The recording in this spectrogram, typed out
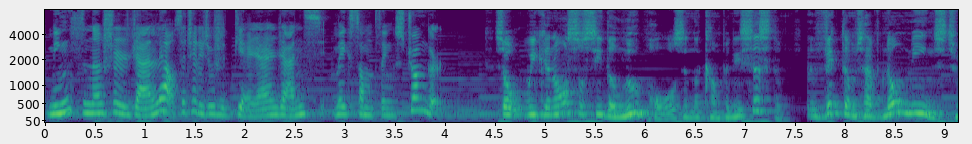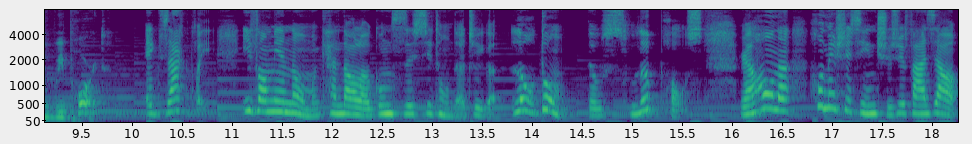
名词呢是燃料，在这里就是点燃、燃起，make something stronger。 So we can also see the loopholes in the company system. Victims have no means to report. Exactly，一方面呢，我们看到了公司系统的这个漏洞，those loopholes，然后呢，后面事情持续发酵，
